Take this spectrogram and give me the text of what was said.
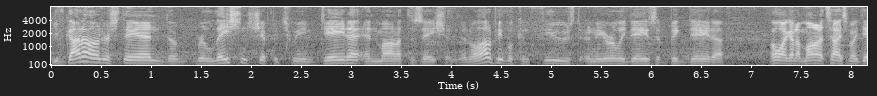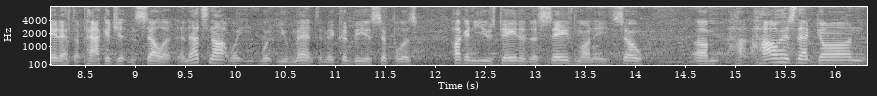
you've got to understand the relationship between data and monetization. And a lot of people confused in the early days of big data, oh, I got to monetize my data, I have to package it and sell it. And that's not what what you meant. I mean, it could be as simple as, how can you use data to save money? So, um, how has that gone,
